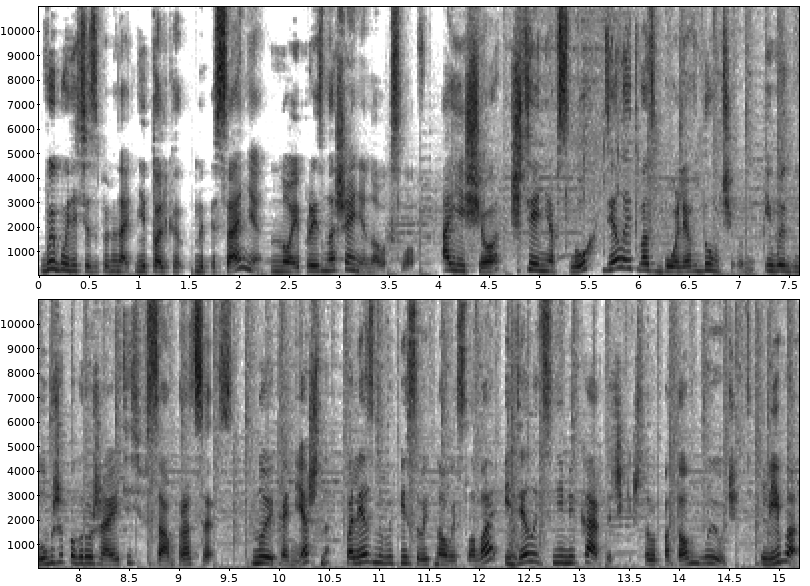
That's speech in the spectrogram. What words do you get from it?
Вы будете запоминать не только написание, но и произношение новых слов. А еще чтение вслух делает вас более вдумчивыми, и вы глубже погружаетесь в сам процесс. Ну и, конечно, полезно выписывать новые слова и делать с ними карточки, чтобы потом выучить. Либо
